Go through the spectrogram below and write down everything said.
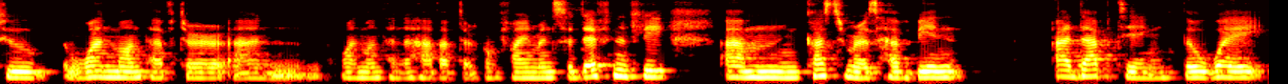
to one month after and one month and a half after confinement. So definitely, um, customers have been adapting the way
